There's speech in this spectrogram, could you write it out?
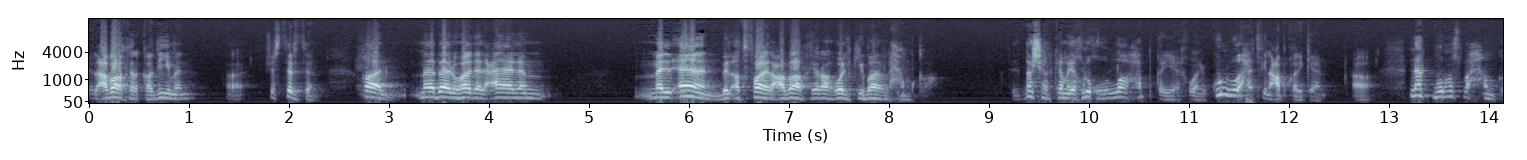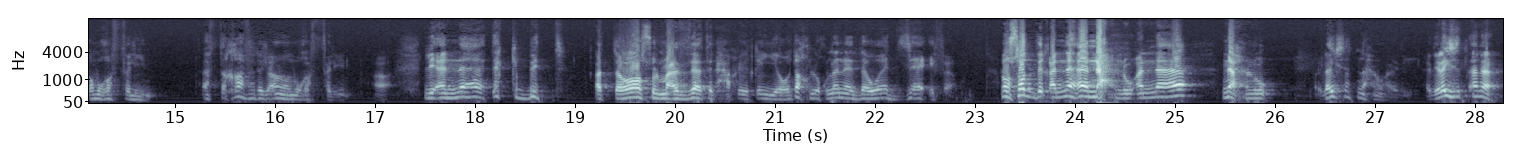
العباقرة قديما شسترتن قال ما بال هذا العالم ملآن بالأطفال العباقرة والكبار الحمقى. البشر كما يخلقه الله عبقري يا إخواني. كل واحد فينا عبقري كان. آه. نكبر نصبح مغفلين الثقافة تجعلنا مغفلين. آه. لأنها تكبت التواصل مع الذات الحقيقية وتخلق لنا ذوات زائفة. نصدق أنها نحن أنها نحن. ليست نحن هذه. هذه ليست أنا.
